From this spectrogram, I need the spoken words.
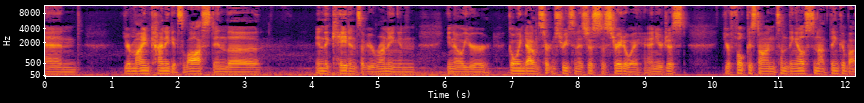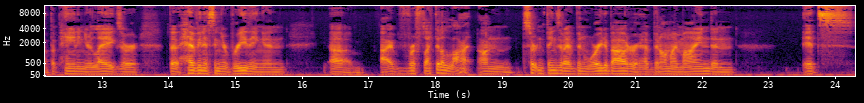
and your mind kind of gets lost in the in the cadence of your running, and you know you're going down certain streets and it's just a straightaway, and you're just you're focused on something else to not think about the pain in your legs or the heaviness in your breathing and um, i've reflected a lot on certain things that i've been worried about or have been on my mind and it's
